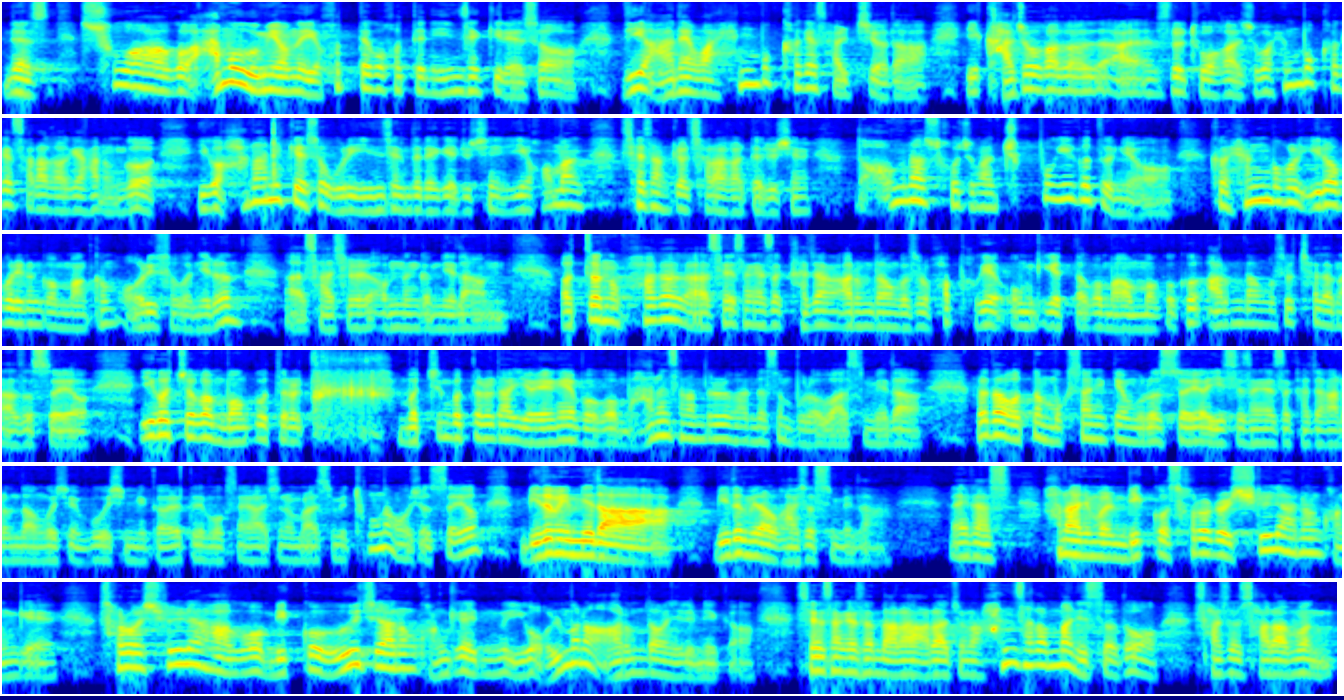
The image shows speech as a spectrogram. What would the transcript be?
근데 수고하고 아무 의미 없는 이 헛되고 헛된 인생길에서 네 아내와 행복하게 살지어다. 이 가족을 두어가지고 행복하게 살아가게 하는 거 이거 하나님께서 우리 인생들에게 주신 이 험한 세상길 살아갈 때 주신 너무나 소중한 축복이거든요. 그 행복을 잃어버리는 것만큼 어리석은 일은 아, 사실 없는 겁니다. 어떤 화가가 세상에서 가장 아름다운 것을 화폭에 옮기겠다고 마음먹고 그 아름다운 것을 찾아 나섰어요. 이것저것 먼 곳들을 다 멋진 곳들을 다 여행해 보고 많은 사람들을 만나서 물어봤습니다. 그러다 어떤 목사님께 물었어요. 이 세상에서 가장 아름다운 것이 무엇입니까? 그랬더니 목사님 하시는 말씀이 툭 나오셨어요. 믿음입니다. 믿음이라고 하셨습니다. 내가 하나님을 믿고 서로를 신뢰하는 관계, 서로 신뢰하고 믿고 의지하는 관계가 있는 거 이거 얼마나 아름다운 일입니까? 세상에서 나를 알아주는 한 사람만 있어도 사실 사람은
